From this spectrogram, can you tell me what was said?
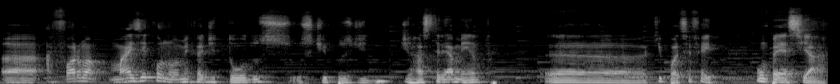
a, a forma mais econômica de todos os tipos de, de rastreamento ah, que pode ser feito. Um PSA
